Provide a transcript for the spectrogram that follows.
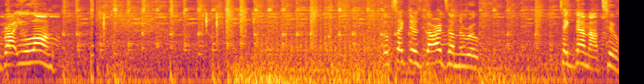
Brought you along. Looks like there's guards on the roof. Take them out too.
